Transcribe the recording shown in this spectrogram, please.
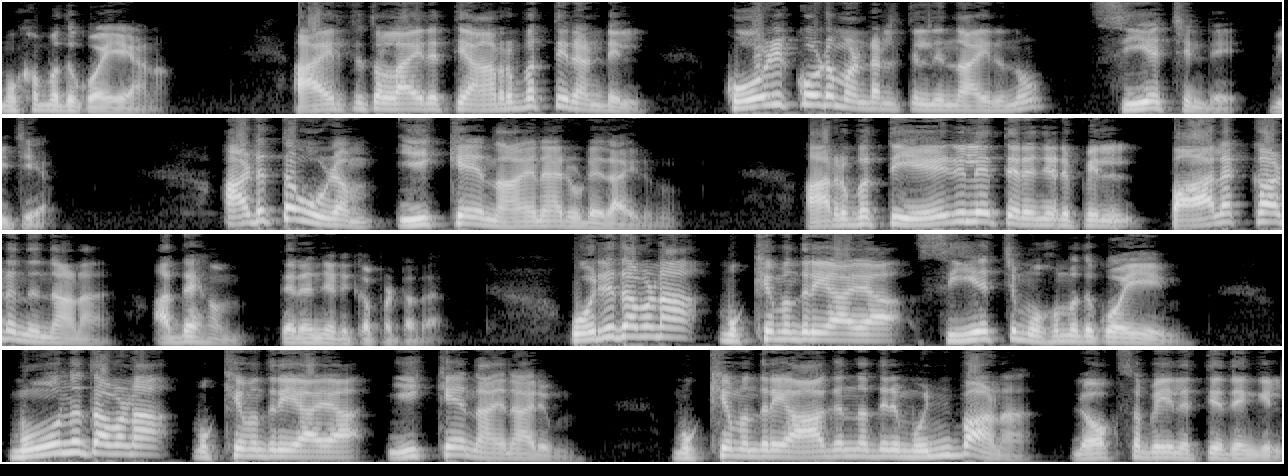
മുഹമ്മദ് കോയയാണ്. ആയിരത്തി തൊള്ളായിരത്തി അറുപത്തിരണ്ടിൽ കോഴിക്കോട് മണ്ഡലത്തിൽ നിന്നായിരുന്നു സി എച്ചിന്റെ വിജയം. അടുത്ത ഊഴം ഇ കെ നായനാരുടേതായിരുന്നു. അറുപത്തിയേഴിലെ തെരഞ്ഞെടുപ്പിൽ പാലക്കാട് നിന്നാണ് അദ്ദേഹം തിരഞ്ഞെടുക്കപ്പെട്ടത്. ഒരു തവണ മുഖ്യമന്ത്രിയായ സി എച്ച് മുഹമ്മദ് കോയയും മൂന്ന് തവണ മുഖ്യമന്ത്രിയായ ഇ കെ നായനാരും മുഖ്യമന്ത്രി ആകുന്നതിന് മുൻപാണ് ലോക്സഭയിൽ എത്തിയതെങ്കിൽ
